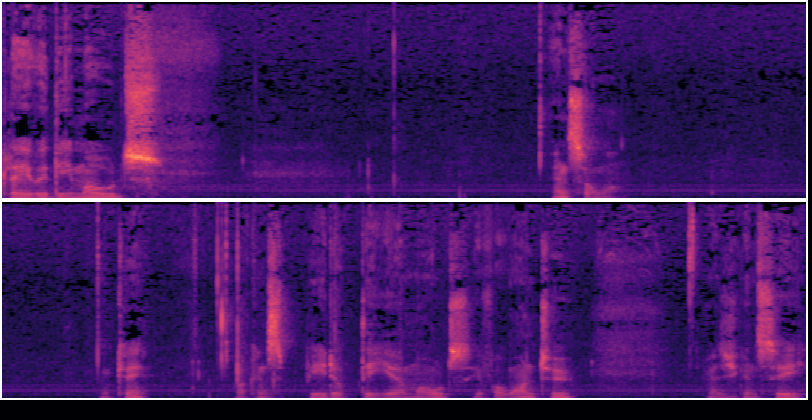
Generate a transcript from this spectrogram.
play with the modes, and so on. Okay, I can speed up the uh, modes if I want to, as you can see.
